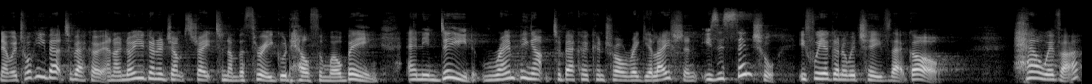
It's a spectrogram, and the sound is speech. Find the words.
Now, we're talking about tobacco, and I know you're going to jump straight to number three good health and well-being. And indeed, ramping up tobacco control regulation is essential if we are going to achieve that goal. However,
